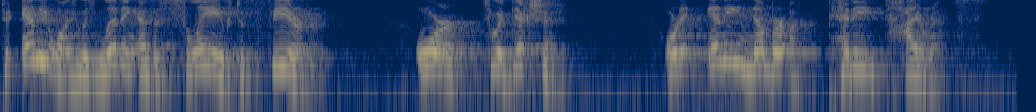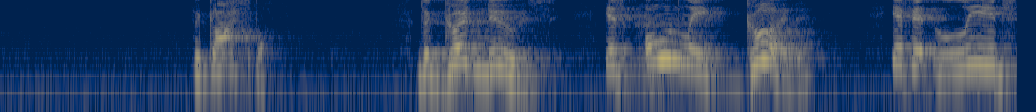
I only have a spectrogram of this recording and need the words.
to anyone who is living as a slave to fear or to addiction or to any number of petty tyrants. The gospel, the good news, is only good if it leads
